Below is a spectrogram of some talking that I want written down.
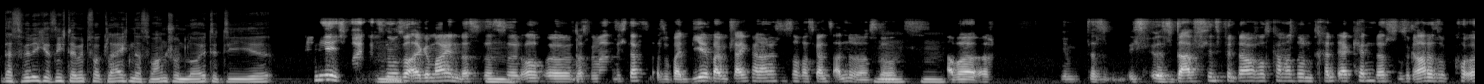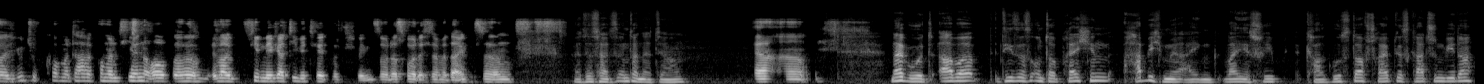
das, will ich jetzt nicht damit vergleichen, das waren schon Leute, die. Nee, ich meine jetzt mhm. nur so allgemein, dass das mhm. halt auch, äh, dass wenn man sich das, also bei dir, beim Kleinkanal ist es noch was ganz anderes. So. Mhm. Aber äh, das, ich, also da, ich finde, daraus kann man so einen Trend erkennen, dass so gerade so äh, YouTube-Kommentare kommentieren auch äh, immer viel Negativität mitschwingt. So, das wollte ich damit eigentlich sagen. Ja, das ist halt das Internet, ja. Ja. Äh. Na gut, aber dieses Unterbrechen habe ich mir eigentlich, weil es schrieb, Karl Gustav schreibt jetzt gerade schon wieder,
